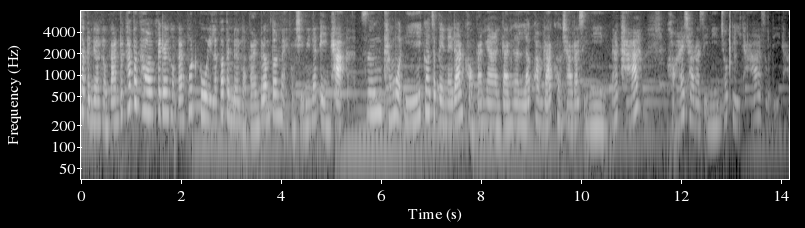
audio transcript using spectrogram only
จะเป็นเดือนของการประคับประคองเป็นเดือนของการพูดคุย แล้วก็เป็นเดือนของการเริ่มต้นใหม่ของชีวิตนั่นเองค่ะซึ่งทั้งหมดนี้ก็จะเป็นในด้านของการงานการเงินและความรักของชาวราศีมีนนะคะ ขอให้ชาวราศีมีนโชคดีค่ะ สวัสดีค่ะ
